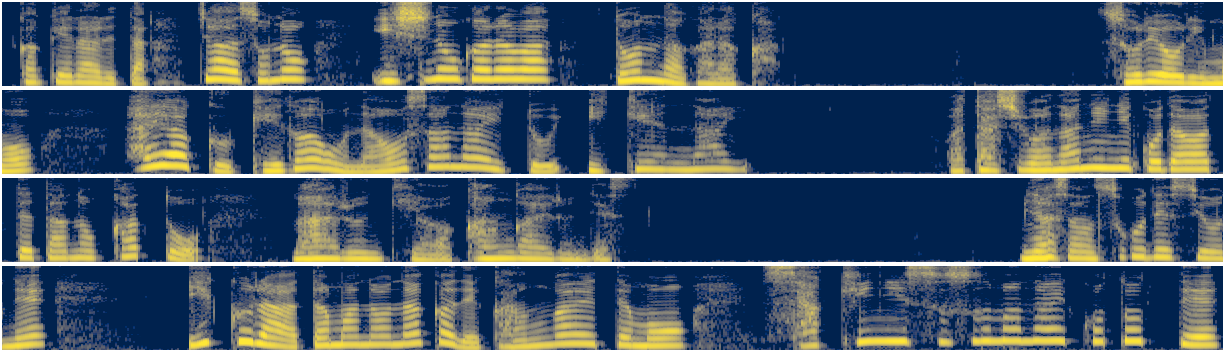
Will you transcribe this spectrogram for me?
掛けられた。じゃあその石の柄はどんな柄か。それよりも早く怪我を治さないといけない。私は何にこだわってたのかとマールンキアは考えるんです。皆さんそうですよね。いくら頭の中で考えても先に進まないことって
